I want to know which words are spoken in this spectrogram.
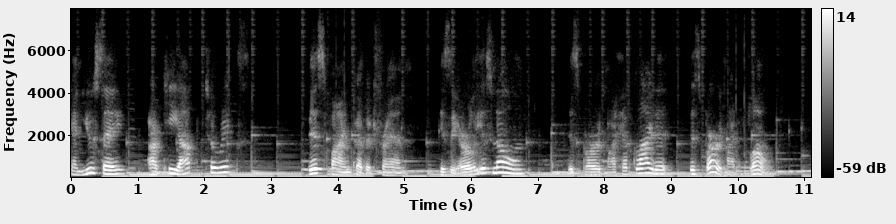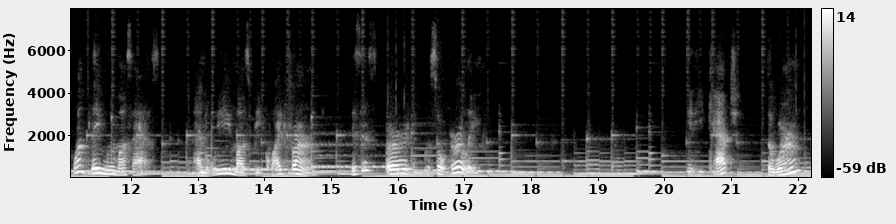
Can you say Archaeopteryx? This fine feathered friend is the earliest known. This bird might have glided, this bird might have flown. One thing we must ask, and we must be quite firm is this bird so early? Did he catch the worm?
